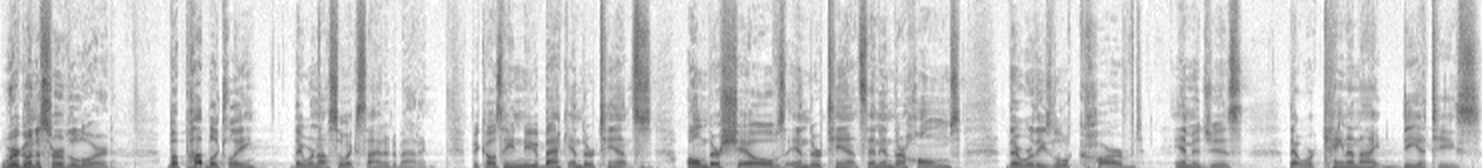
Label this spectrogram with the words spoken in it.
we're going to serve the Lord. But publicly, they were not so excited about it because he knew back in their tents, on their shelves, in their tents, and in their homes, there were these little carved images that were Canaanite deities.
